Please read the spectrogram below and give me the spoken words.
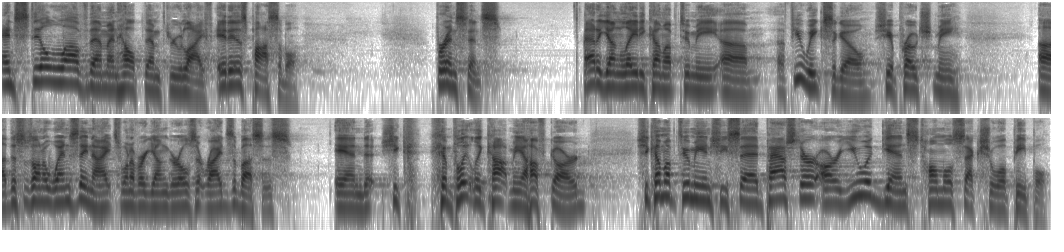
and still love them and help them through life. It is possible. For instance, I had a young lady come up to me uh, a few weeks ago. She approached me. Uh, this was on a Wednesday night. It's one of our young girls that rides the buses. And she completely caught me off guard. She come up to me and she said, Pastor, are you against homosexual people?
